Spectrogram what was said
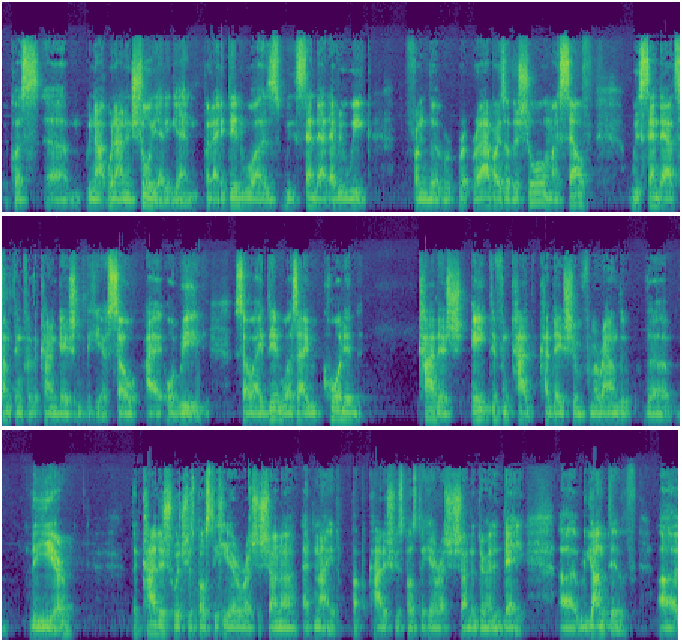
because um, we're not we're not in shul yet again. But I did was we send out every week from the r- rabbis of the shul and myself we send out something for the congregation to hear. So I or read. So I did was I recorded Kaddish, eight different Kaddishim from around the, the, the year. The Kaddish, which you're supposed to hear Rosh Hashanah at night. Kaddish, you're supposed to hear Rosh Hashanah during the day. Uh, Yontiv, uh,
